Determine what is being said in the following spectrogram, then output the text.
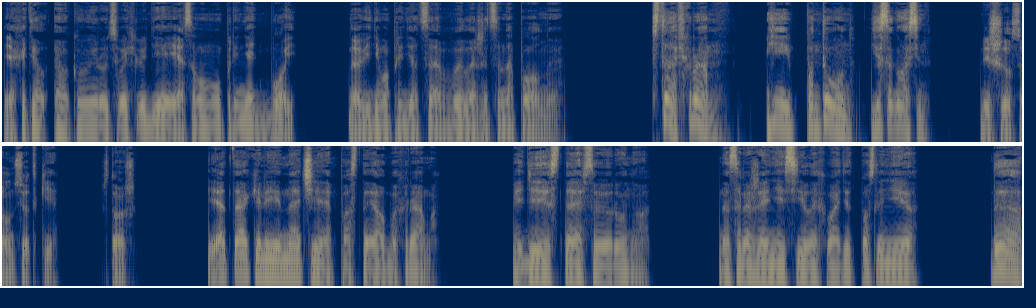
Я хотел эвакуировать своих людей, а самому принять бой, но, видимо, придется выложиться на полную. «Ставь храм! И пантеон, я согласен», — решился он все-таки. Что ж, я так или иначе поставил бы храм. Иди ставь свою руну. На сражение силы хватит после нее. «Да,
